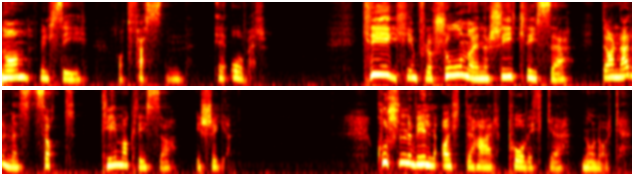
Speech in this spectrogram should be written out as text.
Noen vil si at festen er over. Krig, inflasjon og energikrise det har nærmest satt klimakrisa i skyggen. Hvordan vil alt dette påvirke Nord-Norge?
